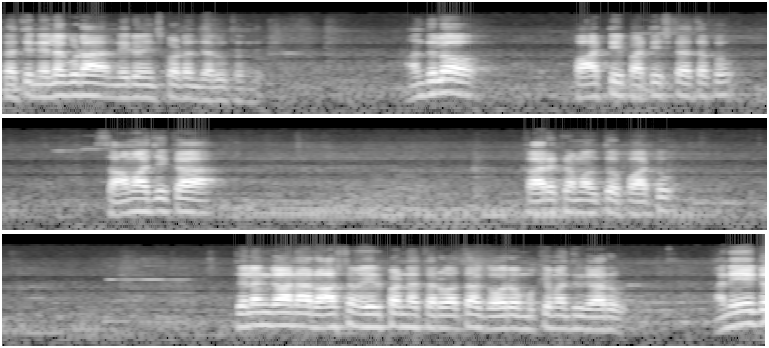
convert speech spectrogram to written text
ప్రతి నెల కూడా నిర్వహించుకోవడం జరుగుతుంది. అందులో పార్టీ పటిష్టతకు సామాజిక కార్యక్రమాలతో పాటు తెలంగాణ రాష్ట్రం ఏర్పడిన తర్వాత గౌరవ ముఖ్యమంత్రి గారు అనేక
